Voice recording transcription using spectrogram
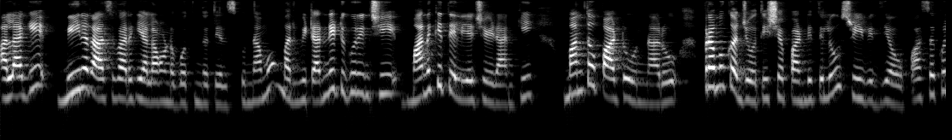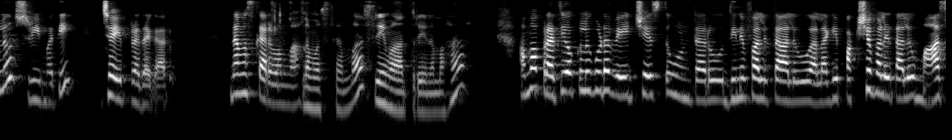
అలాగే మీన రాశి వారికి ఎలా ఉండబోతుందో తెలుసుకుందాము. మరి వీటన్నిటి గురించి మనకి తెలియజేయడానికి మనతో పాటు ఉన్నారు ప్రముఖ జ్యోతిష పండితులు శ్రీ విద్య ఉపాసకులు శ్రీమతి జయప్రద గారు. నమస్కారం అమ్మ. నమస్తే అమ్మ. శ్రీమాత్రే నమ. అమ్మ ప్రతి ఒక్కరు కూడా వెయిట్ చేస్తూ ఉంటారు. దిన ఫలితాలు అలాగే పక్ష ఫలితాలు మాస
